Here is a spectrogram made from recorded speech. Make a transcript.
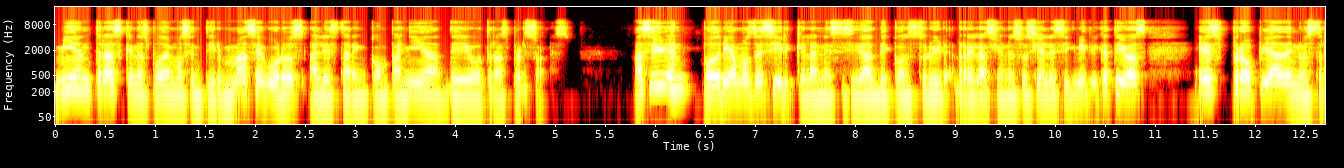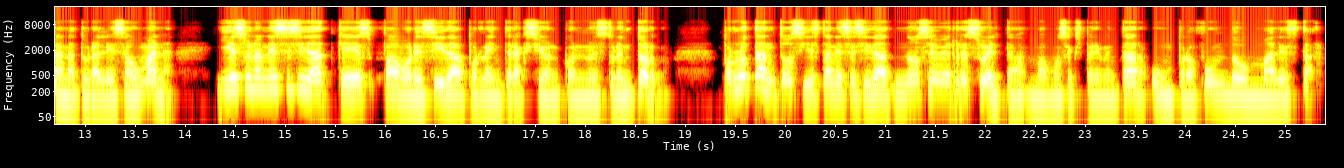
mientras que nos podemos sentir más seguros al estar en compañía de otras personas. Así bien, podríamos decir que la necesidad de construir relaciones sociales significativas es propia de nuestra naturaleza humana, y es una necesidad que es favorecida por la interacción con nuestro entorno. Por lo tanto, si esta necesidad no se ve resuelta, vamos a experimentar un profundo malestar.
